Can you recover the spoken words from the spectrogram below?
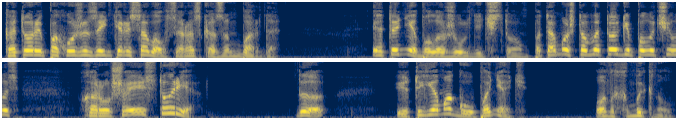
который, похоже, заинтересовался рассказом Барда. «Это не было жульничеством, потому что в итоге получилась хорошая история». Да, это я могу понять. Он хмыкнул.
